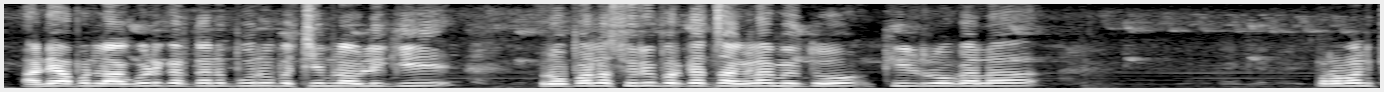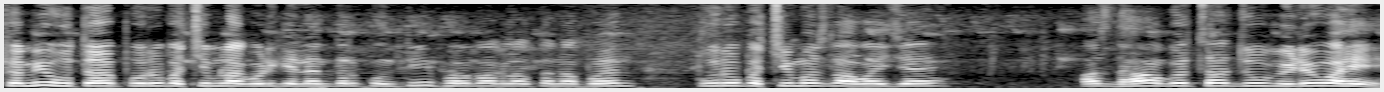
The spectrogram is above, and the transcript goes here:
आणि आपण लागवड करताना पूर्व पश्चिम लावली की रोपाला सूर्यप्रकाश चांगला मिळतो. कीड रोगाला प्रमाण कमी होतं. पूर्व पश्चिम लागवड केल्यानंतर कोणतीही फळबाग लावताना आपण पूर्व पश्चिमच लावायचे आहे. आज दहा ऑगस्टचा जो व्हिडिओ आहे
